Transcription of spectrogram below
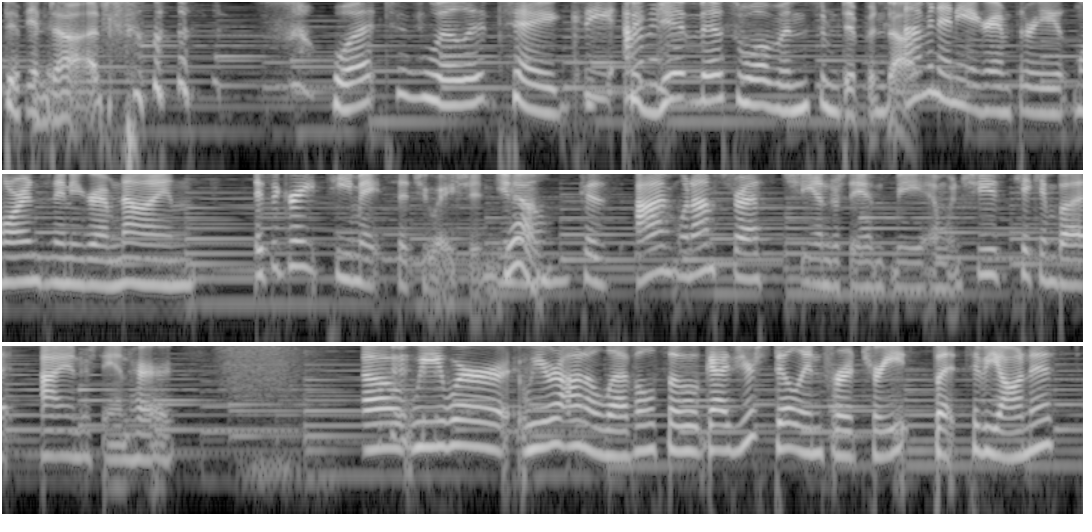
Dippin' Dippin' Dots. what will it take See, to an- get this woman some Dippin' Dots? I'm an Enneagram 3, Lauren's an Enneagram 9. It's a great teammate situation, you Yeah. know, because I'm when I'm stressed, she understands me, and when she's kicking butt, I understand her. Oh, we were we were on a level. So guys, you're still in for a treat, but to be honest,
